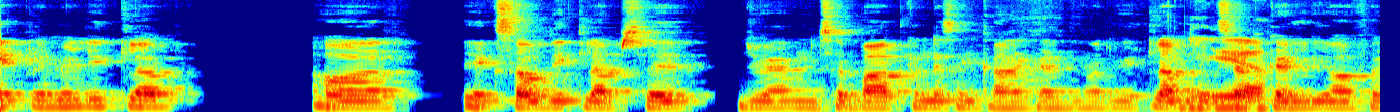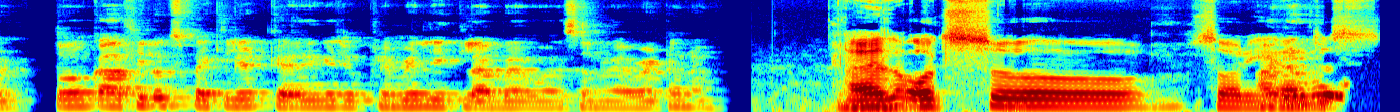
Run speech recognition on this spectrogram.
ایک پریمیئر لیگ کلب اور ایک سعودی کلب سے جو ہے ان سے بات کرنے سے انکار کر دیا اور یہ کلب نے ایکسیپٹ کر لیا آفر تو کافی لوگ اسپیکولیٹ کریں گے جو پریمیئر لیگ کلب ہے وہ اصل میں ایورٹن ہے I also sorry I just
